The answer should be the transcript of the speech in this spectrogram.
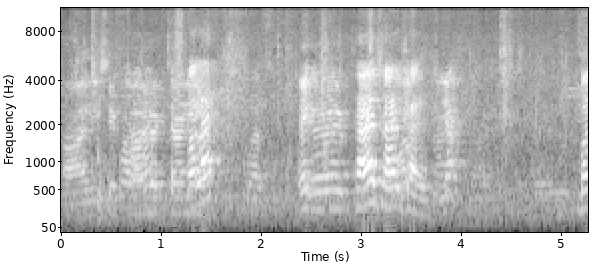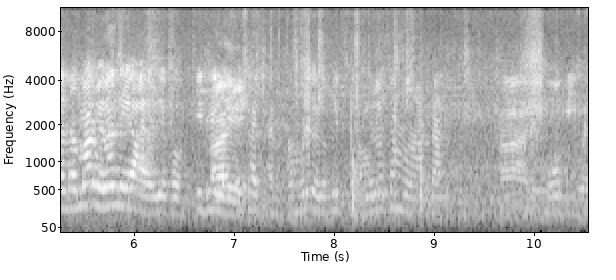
ખાલી છે કારચાની. બોલાય બસ એ, સાહેબ સાહેબ સાહેબ બસ અમારો વેલન એ આવ્યો દેખો કીધું હા, એ. સાહેબ સાંભળી તો પ્લીઝ કીધેલો છે મારતા હા રે. બહુ પીવે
